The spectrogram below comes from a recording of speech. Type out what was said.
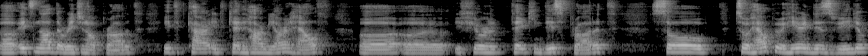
Uh, it's not the original product. It can, it can harm your health uh, uh, if you're taking this product. So to help you here in this video,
